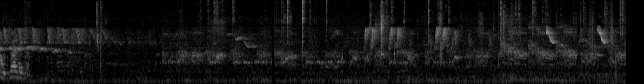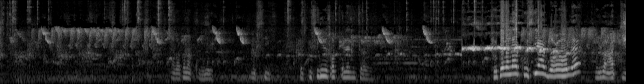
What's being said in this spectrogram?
না জলে দাও এরকম না। করবে খুশি খুশিগুলো সব ফেলে দিতে হবে। ছোটবেলায় খুশি আর বড় হলে বলবে আঁটি।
